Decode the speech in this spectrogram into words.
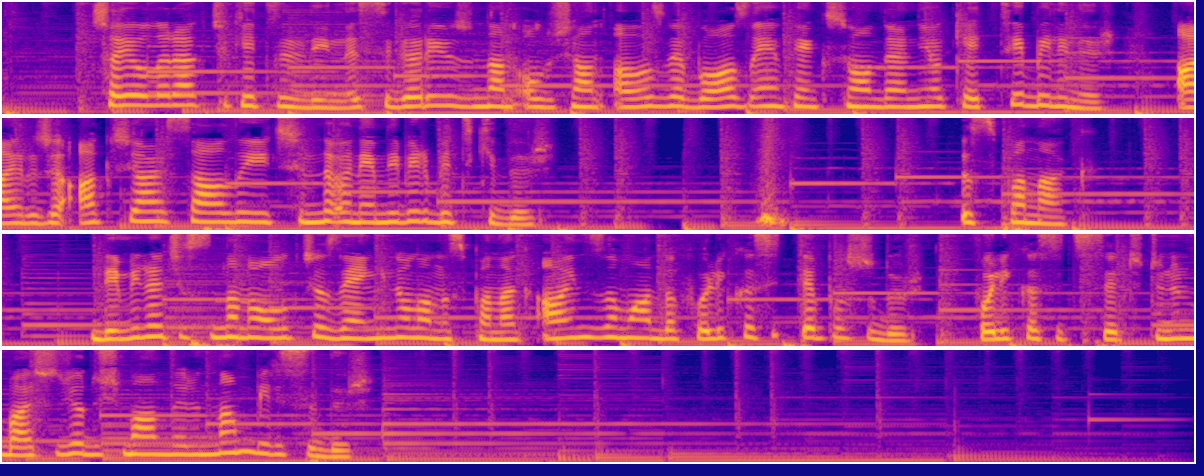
Çay olarak tüketildiğinde sigara yüzünden oluşan ağız ve boğaz enfeksiyonlarını yok ettiği bilinir. Ayrıca akciğer sağlığı için de önemli bir bitkidir. Ispanak Demir açısından oldukça zengin olan ıspanak aynı zamanda folik asit deposudur. Folik asit ise tütünün başlıca düşmanlarından birisidir.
